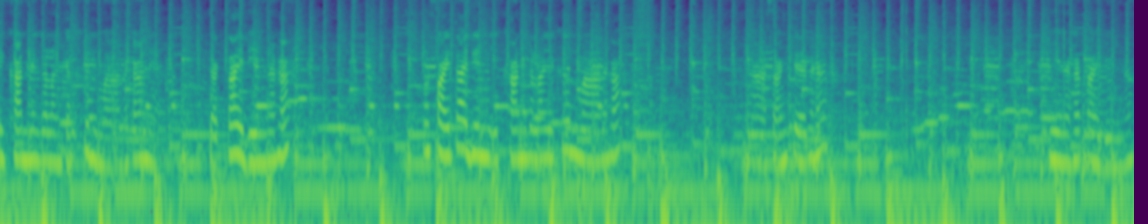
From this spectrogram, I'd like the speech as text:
อีกคันนึงกำลังจะขึ้นมานะคะเนี่ยจากใต้ดินนะคะ ถไฟใต้ดินอีกคันกำลังจะขึ้นมานะคะอ่าสังเกตนะฮะ นี่นะคะใต้ดินนะ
